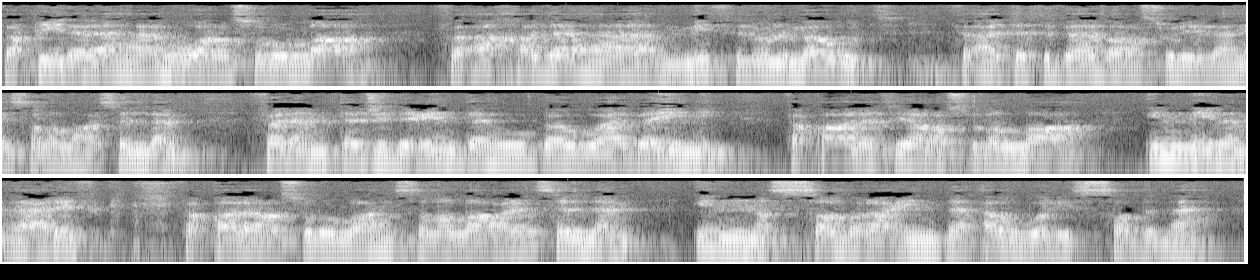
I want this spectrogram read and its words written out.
فقيل لها هو رسول الله فأخذها مثل الموت فأتت باب رسول الله صلى الله عليه وسلم فلم تجد عنده بوابين. فقالت يا رسول الله إني لم أعرفك. فقال رسول الله صلى الله عليه وسلم إن الصبر عند أول الصدمة.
